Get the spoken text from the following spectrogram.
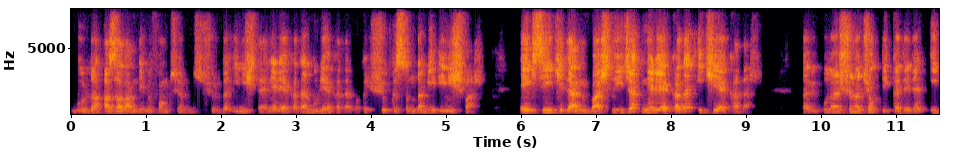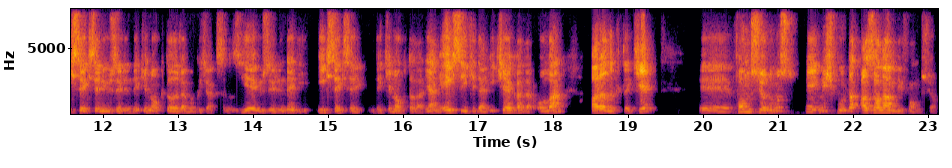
Burada azalan değil mi fonksiyonumuz? Şurada inişte. Nereye kadar? Buraya kadar. Bakın şu kısımda bir iniş var. Eksi 2'den başlayacak. Nereye kadar? 2'ye kadar. Tabii buna şuna çok dikkat edin. X ekseni üzerindeki noktalara bakacaksınız. Y üzerinde değil. X eksenindeki noktalar. Yani eksi 2'den 2'ye kadar olan aralıktaki e, fonksiyonumuz neymiş? Burada azalan bir fonksiyon.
